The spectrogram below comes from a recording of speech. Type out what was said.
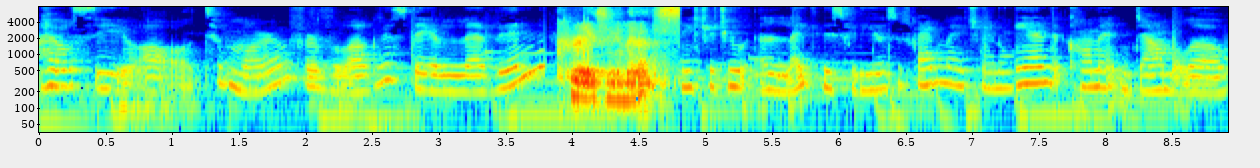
I will see you all tomorrow for Vlogmas Day 11. Craziness. Make sure to like this video, subscribe to my channel, and comment down below.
